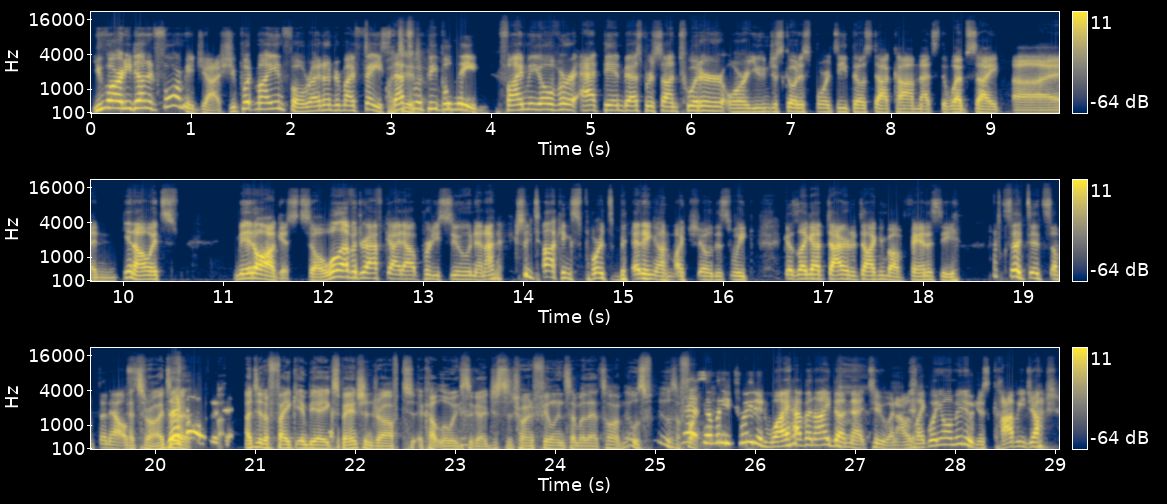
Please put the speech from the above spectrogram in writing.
You've already done it for me, Josh. You put my info right under my face. I That's did. what people need. Find me over at Dan Besbris on Twitter, or you can just go to sportsethos.com. That's the website. Uh, and, you know, it's mid August. So we'll have a draft guide out pretty soon. And I'm actually talking sports betting on my show this week because I got tired of talking about fantasy. so I did something else. That's right. I did, a, I did a fake NBA expansion draft a couple of weeks ago just to try and fill in some of that time. It was it was a yeah, fun. somebody tweeted, "Why haven't I done that too?" And I was like, "What do you want me to do? Just copy Josh?"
